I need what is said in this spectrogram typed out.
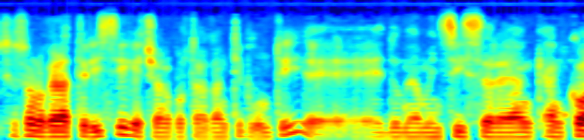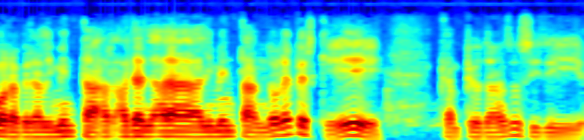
queste sono caratteristiche che ci hanno portato tanti punti e, dobbiamo insistere an- ancora per alimentar- ad, alimentandole perché campionato si, il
